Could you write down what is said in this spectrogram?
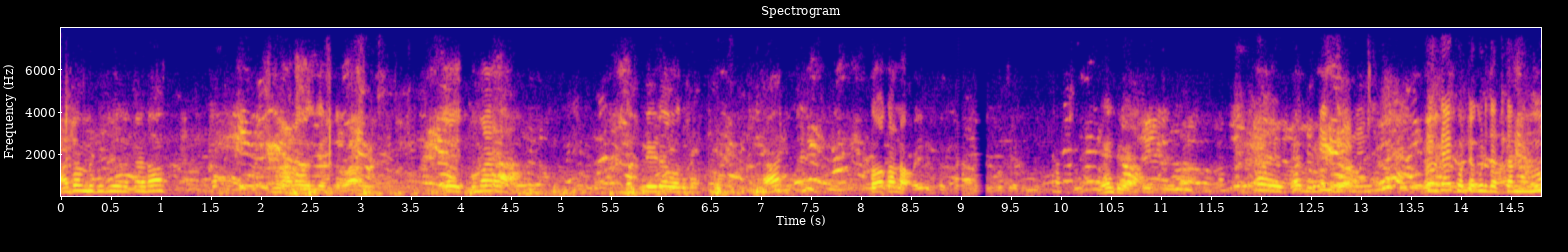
ఆటోమేటిక్ ఎక్కడ కుమారా కంప్లీట్ వదిలే టోకన్ ఏంటిగా ఇంకా కొట్టకూడదు అత్త మేము.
